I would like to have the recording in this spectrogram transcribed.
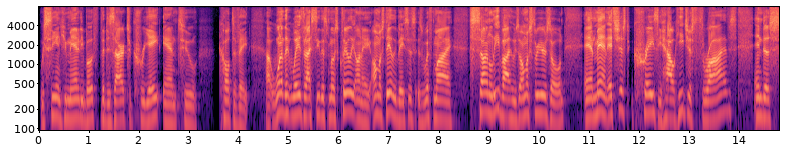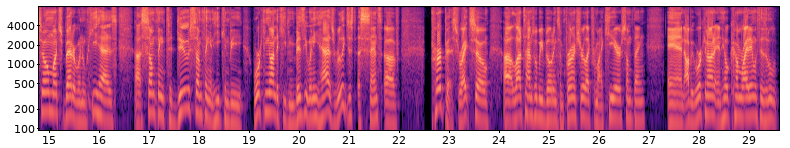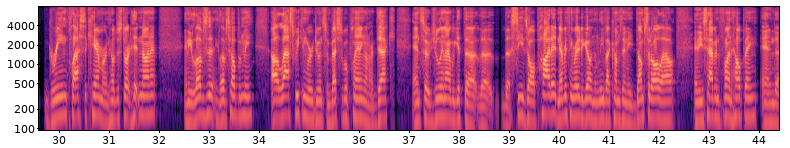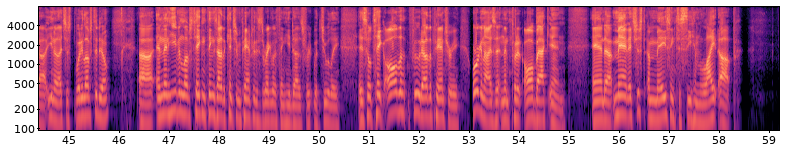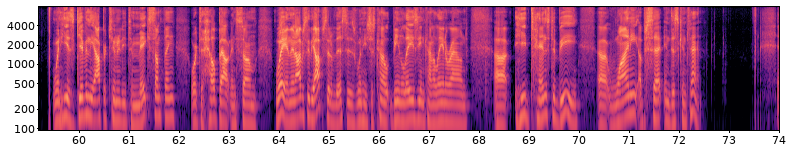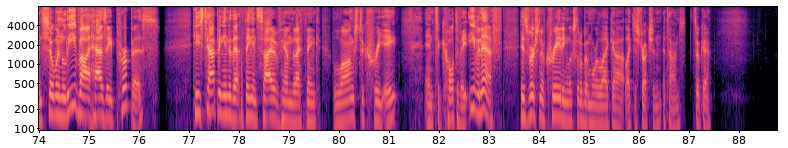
We see in humanity both the desire to create and to cultivate. Uh, one of the ways that I see this most clearly on a almost daily basis is with my son Levi, who's almost three years old. And man, it's just crazy how he just thrives and does so much better when he has uh, something to do, something that he can be working on to keep him busy, when he has really just a sense of purpose, right? So uh, a lot of times we'll be building some furniture, like from IKEA or something, and I'll be working on it, and he'll come right in with his little green plastic hammer, and he'll just start hitting on it and he loves it. He loves helping me. Uh, last weekend we were doing some vegetable planting on our deck, and so Julie and I we get the, the the seeds all potted and everything ready to go, and then Levi comes in and he dumps it all out, and he's having fun helping, and uh, you know that's just what he loves to do. Uh, and then he even loves taking things out of the kitchen pantry. This is a regular thing he does for, with Julie. Is he'll take all the food out of the pantry, organize it, and then put it all back in. And uh, man, it's just amazing to see him light up when he is given the opportunity to make something or to help out in some way. And then obviously the opposite of this is when he's just kind of being lazy and kind of laying around. Uh, he tends to be uh, whiny, upset, and discontent. And so when Levi has a purpose, he's tapping into that thing inside of him that I think longs to create and to cultivate, even if his version of creating looks a little bit more like, uh, like destruction at times. It's okay.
